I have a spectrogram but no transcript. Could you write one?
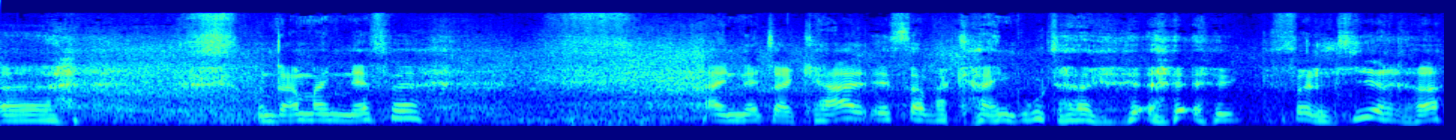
Äh, und da mein Neffe ein netter Kerl ist, aber kein guter äh, Verlierer,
